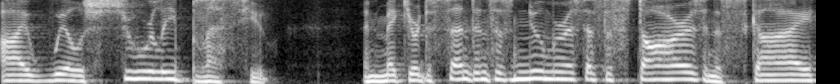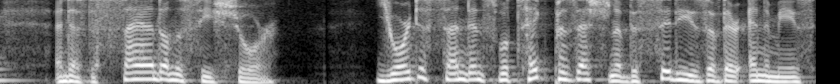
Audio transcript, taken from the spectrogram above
I will surely bless you and make your descendants as numerous as the stars in the sky and as the sand on the seashore. Your descendants will take possession of the cities of their enemies,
